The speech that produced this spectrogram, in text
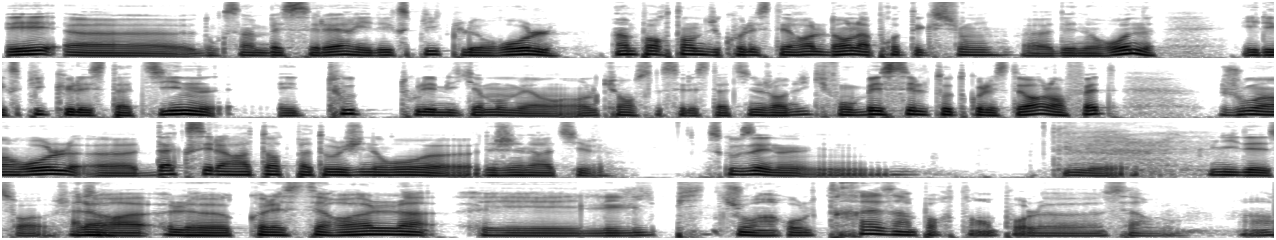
Et donc c'est un best-seller, il explique le rôle important du cholestérol dans la protection des neurones. Il explique que les statines et tous les médicaments, mais en, en l'occurrence c'est les statines aujourd'hui, qui font baisser le taux de cholestérol, en fait, joue un rôle euh, d'accélérateur de pathologies neurodégénératives. Est-ce que vous avez une, une, idée sur, ça Alors, euh, le cholestérol et les lipides jouent un rôle très important pour le cerveau. Hein,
